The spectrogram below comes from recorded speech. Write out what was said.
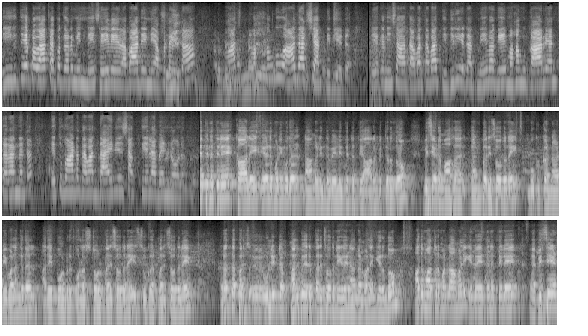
ජීවිතය පවා කැප කරමින් මේ සේවය ලබා දෙන්නේ අපට ඉතා මහඟු ආදර්ශයක් විදියට. ඒක නිසා තව තවත් ඉදිරියටත් මේ වගේ මහඟු කාර්යයන් කරන්නට එතුමාට තවත් ධෛර්ය ශක්තිය ලැබෙන්න ඕන. இன்றைய தினத்திலே காலை ஏழு மணி முதல் நாங்கள் இந்த வேலை திட்டத்தை ஆரம்பித்திருந்தோம் விசேடமாக கண் பரிசோதனை மூக்கு கண்ணாடி வழங்குதல் அதே போன்று கொலஸ்ட்ரால் பரிசோதனை சுகர் பரிசோதனை இரத்த பரிசோ உள்ளிட்ட பல்வேறு பரிசோதனைகளை நாங்கள் வழங்கியிருந்தோம் அது மாத்திரமல்லாமல் இன்றைய தினத்திலே அஹ், விசேட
